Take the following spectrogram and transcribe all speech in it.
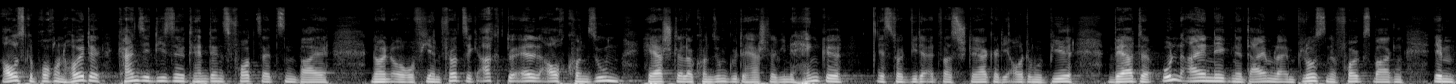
ausgebrochen. Heute kann sie diese Tendenz fortsetzen bei 9,44 Euro. Aktuell auch Konsumhersteller, Konsumgüterhersteller wie eine Henkel ist heute wieder etwas stärker. Die Automobilwerte uneinig, eine Daimler im Plus, eine Volkswagen im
